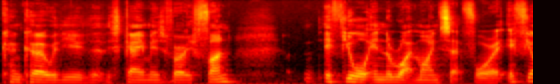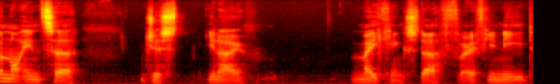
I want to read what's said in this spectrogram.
concur with you that this game is very fun if you're in the right mindset for it. If you're not into just you know making stuff, or if you need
